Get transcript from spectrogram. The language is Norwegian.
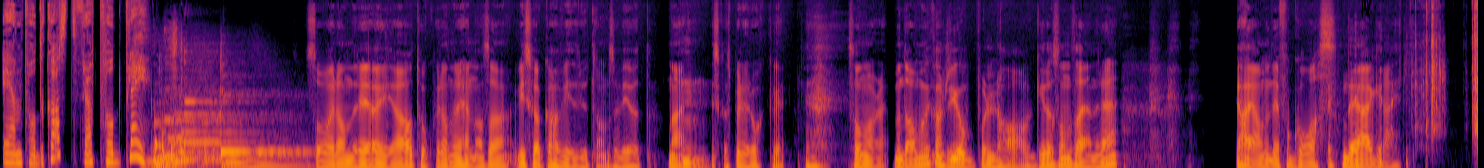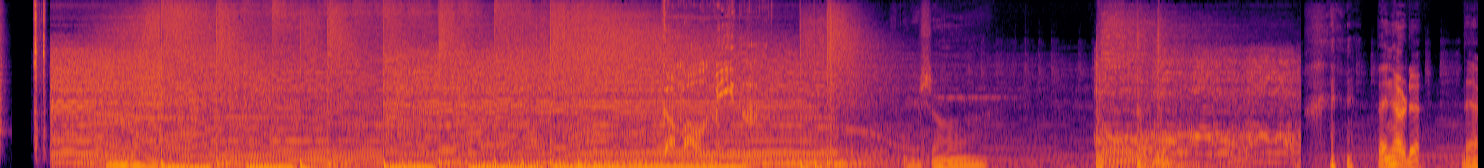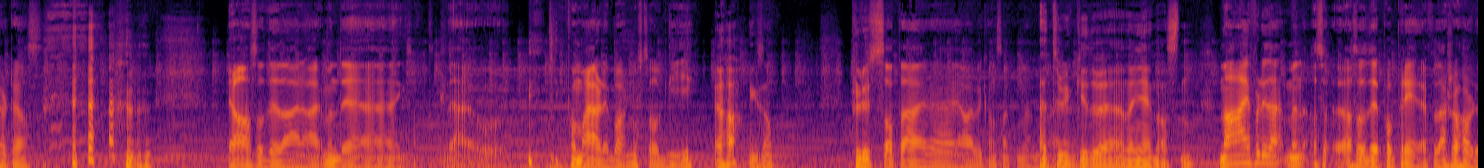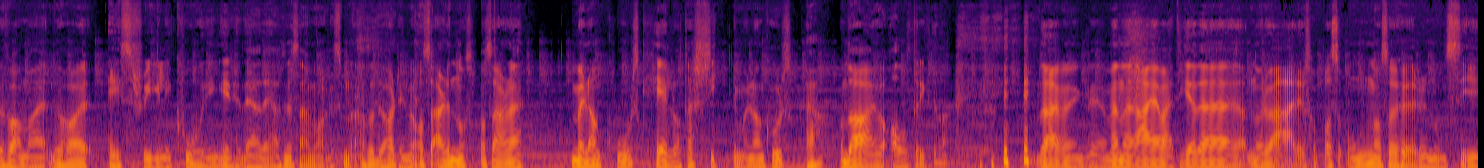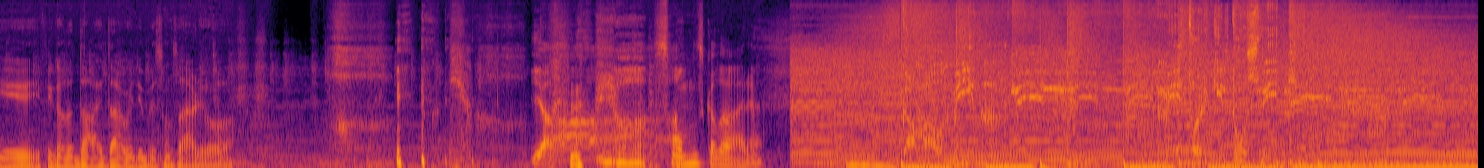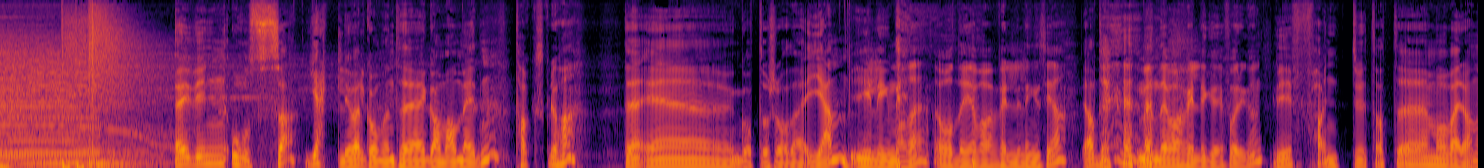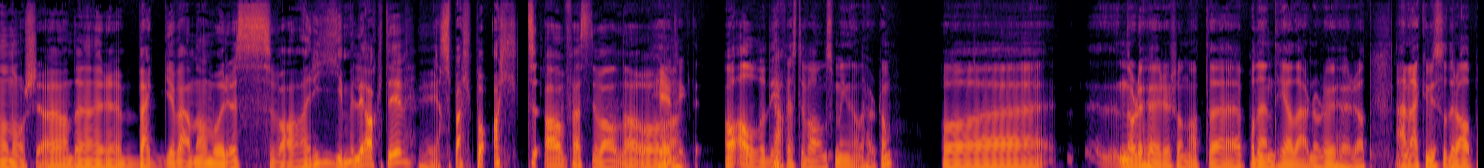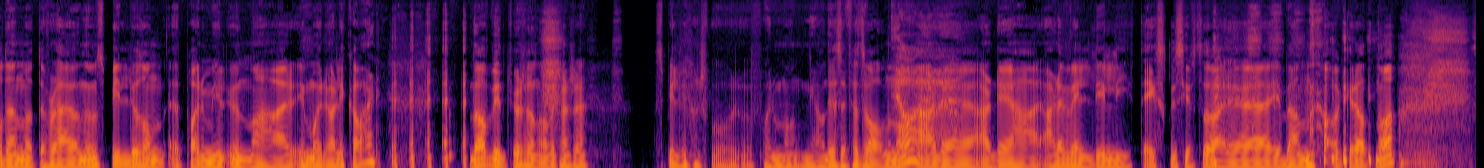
En podkast fra Podplay. Så hverandre i øya og tok hverandre i hendene og sa vi skal ikke ha videreutdannelse, vi, vet du. Nei, Mm. vi skal spille rock, vi. Sånn var det. Men da må vi kanskje jobbe på lager og sånn seinere. Ja ja, men det får gå, ass. Det er greit. Den hører du. Det hørte jeg, altså. ja, altså, det der er Men det, ikke sant. Det er jo For meg er det bare nostalgi, Ja. ikke sant. Pluss at det er Ja, vi kan snakke om det. men Jeg tror ikke du er den eneste. Nei, fordi det er, men altså, altså det på prereffet der så har du faen meg Du har Ace Freely-koringer. Det er det jeg syns er magisk med det. Altså, Og så er det, er melankolsk. Hele låta er skikkelig melankolsk. Ja. Og da er jo alt riktig, da. det er jo egentlig Men nei, jeg veit ikke. Det, når du er såpass ung, og så hører du noen si 'If you gotta die, die with your boots on', så er det jo Ja! Ja, sånn skal det være. Gammal Med Torkil Thorsvik. Øyvind Osa, hjertelig velkommen til Gammal Maiden. Takk skal du ha. Det er godt å se deg igjen. I like måte. Og det var veldig lenge siden. Ja, det, Men det var veldig gøy forrige gang. vi fant ut at det må være noen år siden der begge bandene våre var rimelig aktive. Ja. Spilt på alt av festivaler og Helt riktig. Og alle de Ja. festivalene som ingen hadde hørt om. Og øh, når du hører sånn at øh, på den tida der, når du hører at Nei, men det er ikke vits å dra på den, vet du, for det er jo, de spiller jo sånn et par mil unna her i morgen likevel. da begynte vi å skjønne det kanskje Spiller vi kanskje for, for mange av disse festivalene nå? Er, det, er det her Er det veldig lite eksklusivt å være i band akkurat nå?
